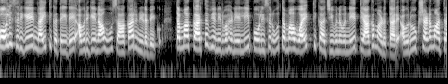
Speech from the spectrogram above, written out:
ಪೊಲೀಸರಿಗೆ ನೈತಿಕತೆ ಇದೆ, ಅವರಿಗೆ ನಾವು ಸಹಕಾರ ನೀಡಬೇಕು. ತಮ್ಮ ಕರ್ತವ್ಯ ನಿರ್ವಹಣೆಯಲ್ಲಿ ಪೊಲೀಸರು ತಮ್ಮ ವೈಯಕ್ತಿಕ ಜೀವನವನ್ನೇ ತ್ಯಾಗ ಮಾಡುತ್ತಾರೆ. ಅವರು ಕ್ಷಣ ಮಾತ್ರ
